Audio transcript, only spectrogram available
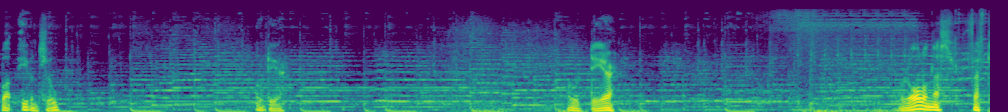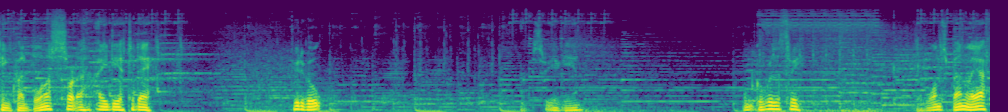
but even so. Oh dear. Dear. We're all on this 15 quid bonus sort of idea today. Who to go? Three again. Won't go for the three. There's one spin left.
